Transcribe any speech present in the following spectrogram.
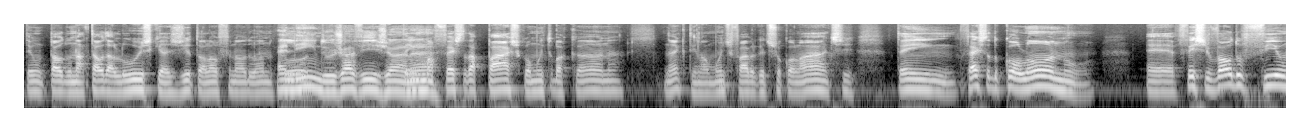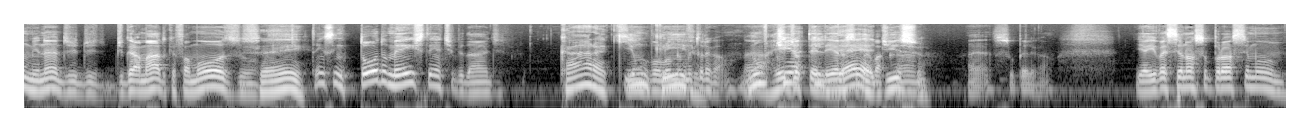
Tem um tal do Natal da Luz que agita lá o final do ano É todo. lindo, já vi já, Tem né? uma festa da Páscoa muito bacana, né? Que tem lá um monte de fábrica de chocolate. Tem festa do colono, é, festival do filme, né? De, de, de Gramado, que é famoso. Sei. Tem assim, todo mês tem atividade. Cara, que e um incrível. volume muito legal. Né? Não a rede tinha hoteleira ideia super bacana. disso. É, super legal. E aí vai ser nosso próximo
